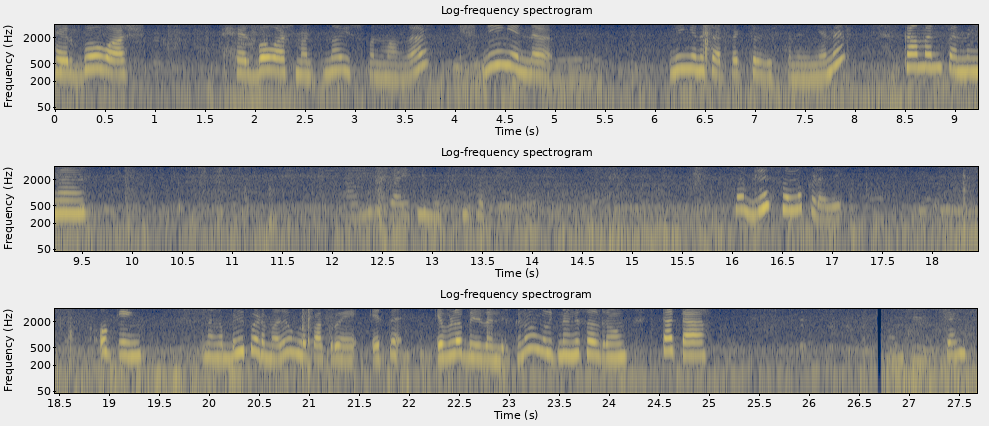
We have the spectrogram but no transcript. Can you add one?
ஹெர்போ வாஷ் ஹெர்போ வாஷ் மட்டும்தான் யூஸ் பண்ணுவாங்க. நீங்கள் என்ன நீங்கள் என்ன சர்ஃபெக்சல் யூஸ் பண்ணுவீங்கன்னு கமெண்ட் பண்ணுங்கள் ட்ரெஸ் சொல்லக்கூடாது. ஓகே நாங்கள் பில் போடும்போது உங்களை பார்க்குறோம். எத்த எவ்வளோ பில் வந்திருக்குன்னு உங்களுக்கு நாங்கள் சொல்கிறோம் டாட்டா. ஃப்ரெண்ட்ஸ்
